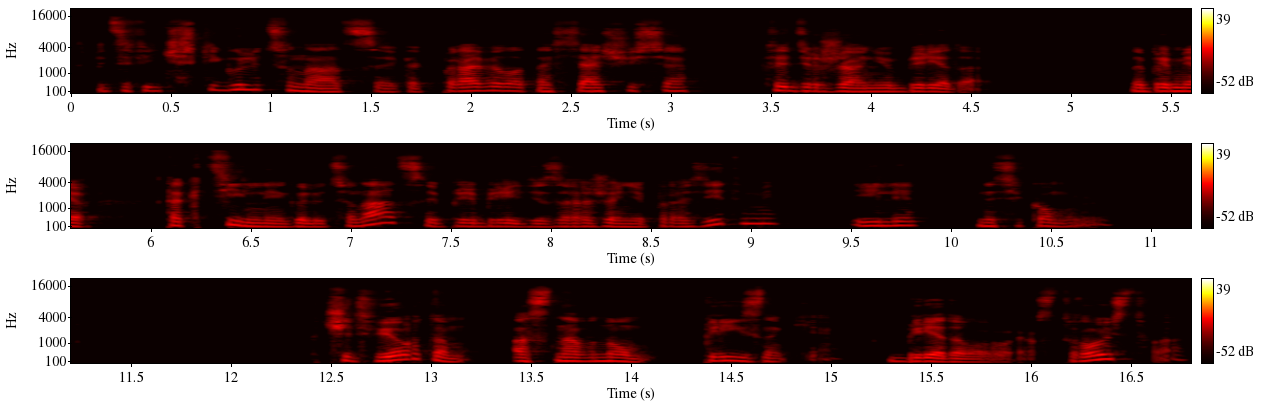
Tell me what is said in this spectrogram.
специфические галлюцинации, как правило, относящиеся к содержанию бреда. Например, тактильные галлюцинации при бреде заражения паразитами или насекомыми. В четвертом основном признаке бредового расстройства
